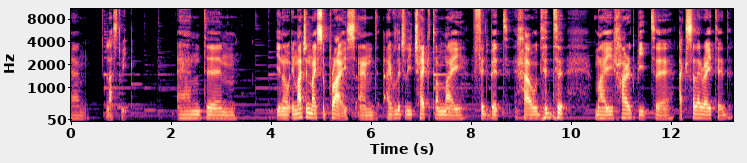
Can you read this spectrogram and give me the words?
um, last week. And um, you know imagine my surprise and i've literally checked on my fitbit how did my heartbeat uh, accelerated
